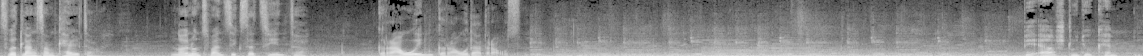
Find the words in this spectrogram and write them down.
Es wird langsam kälter. 29.10. Grau in Grau da draußen. BR-Studio Kempten.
